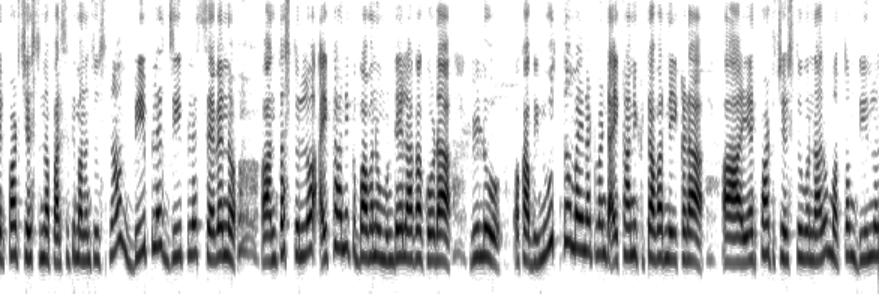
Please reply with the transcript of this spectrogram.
ఏర్పాటు చేస్తున్న పరిస్థితి మనం చూస్తున్నాం. B plus G plus seven అంతస్తుల్లో ఐకానిక్ భవనం ఉండేలాగా కూడా వీళ్ళు ఒక వినూత్నమైనటువంటి ఐకానిక్ టవర్ని ఇక్కడ ఏర్పాటు చేస్తూ ఉన్నారు. మొత్తం దీనిలో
